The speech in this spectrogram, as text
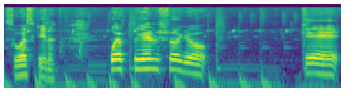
su esquina. Pues pienso yo que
